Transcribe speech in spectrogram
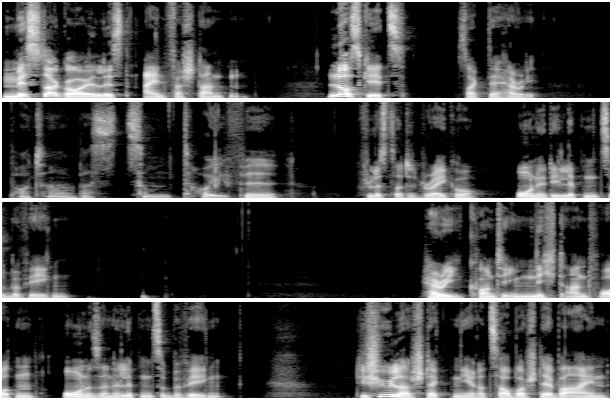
Mr. Goyle ist einverstanden. Los geht's, sagte Harry. Potter, was zum Teufel? Flüsterte Draco, ohne die Lippen zu bewegen. Harry konnte ihm nicht antworten, ohne seine Lippen zu bewegen. Die Schüler steckten ihre Zauberstäbe ein,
